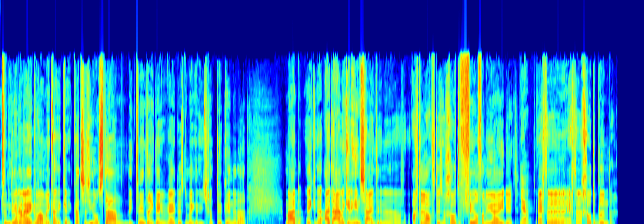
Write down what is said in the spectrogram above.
toen ik naar beneden beneden kwam. Ik, had- ik, ik had ze zien ontstaan, die 20. Ik denk, oké, dus toen ben ik een uurtje gaan tukken, inderdaad. Maar ik, eh, uiteindelijk in hindsight, in, eh, achteraf, het is een grote veel van UAE dit. Ja. Echt, eh, echt een grote blunder.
